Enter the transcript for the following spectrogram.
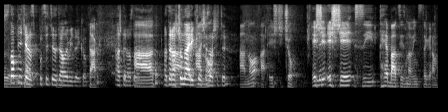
stopnite a spustite ďalej videjko. Tak. A teraz, A, a teraz čo najrýchlejšie áno, začnite. Áno, a ešte čo? Ešte, ešte si Thebáci mám Instagram.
